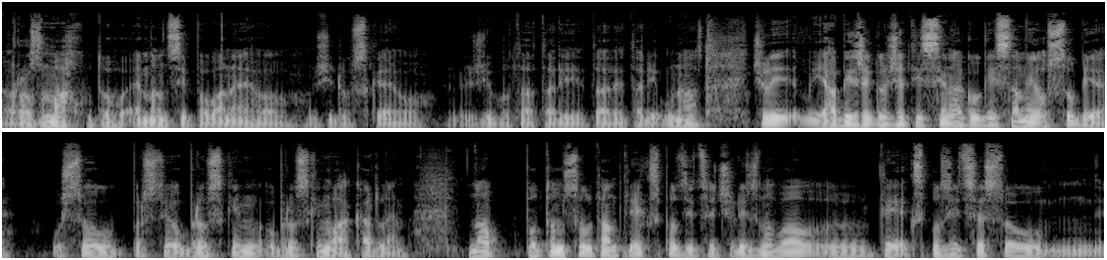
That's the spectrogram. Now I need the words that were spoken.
rozmachu toho emancipovaného židovského života tady, tady, tady u nás. Čili já bych řekl, že ty synagogy sami o sobě už jsou prostě obrovským, obrovským lákadlem. No a potom jsou tam ty expozice, čili znovu eh, ty expozice jsou eh,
